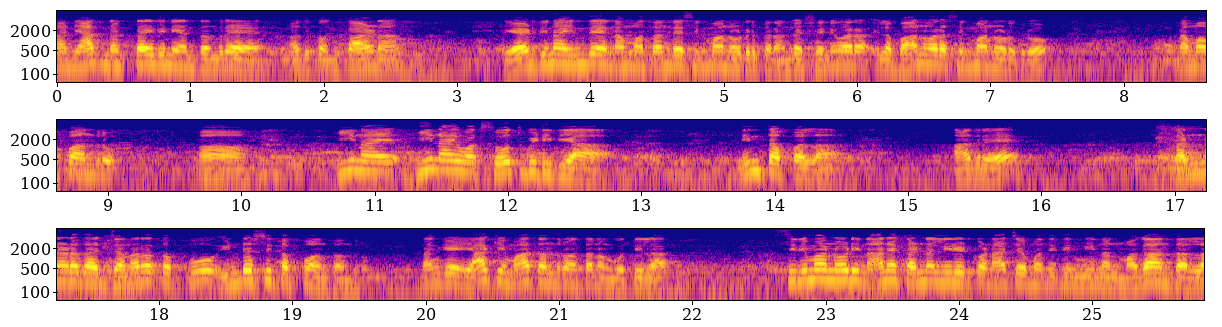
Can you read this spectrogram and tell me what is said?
ನಾನು ಯಾಕೆ ನಗ್ತಾ ಇದ್ದೀನಿ ಅಂತಂದರೆ ಅದಕ್ಕೊಂದು ಕಾರಣ ಎರಡು ದಿನ ಹಿಂದೆ ನಮ್ಮ ತಂದೆ ಸಿನಿಮಾ ನೋಡಿರ್ತಾರೆ. ಅಂದರೆ ಶನಿವಾರ ಇಲ್ಲ ಭಾನುವಾರ ಸಿನಿಮಾ ನೋಡಿದ್ರು. ನಮ್ಮಪ್ಪ ಅಂದರು ಹೀನಾಯ ಹೀನಾಯವಾಗಿ ಸೋತು ಬಿಟ್ಟಿದ್ಯಾ? ನಿನ್ನ ತಪ್ಪಲ್ಲ. ಆದರೆ ಕನ್ನಡದ ಜನರ ತಪ್ಪು, ಇಂಡಸ್ಟ್ರಿ ತಪ್ಪು ಅಂತಂದರು. ನನಗೆ ಯಾಕೆ ಈ ಮಾತಂದ್ರು ಅಂತ ನಂಗೆ ಗೊತ್ತಿಲ್ಲ. ಸಿನಿಮಾ ನೋಡಿ ನಾನೇ ಕಣ್ಣಲ್ಲಿ ನೀರು ಇಟ್ಕೊಂಡು ಆಚೆ ಬಂದಿದ್ದೀನಿ, ನೀನು ನನ್ನ ಮಗ ಅಂತ ಅಲ್ಲ.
